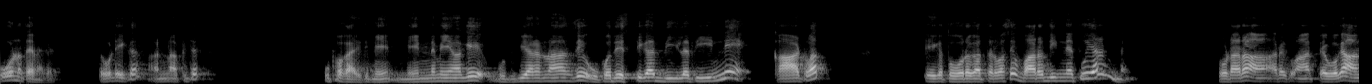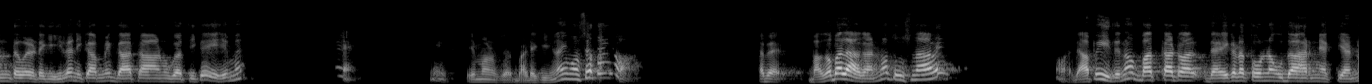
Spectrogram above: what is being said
ඕන තැනකට. එතකොට ඒක අන්න අපිට උපකාරයි. ඉතින් මේ මෙන්න මේ වගේ බුදු පියාණන් වහන්සේ උපදේශ ටිකක් දීලා තින්නේ කාටවත් ඒක තෝරගත්තට පස්සේ වරදින්න නැතුව යන්න. ඒකට අර අර මාත්‍ය වගේ අන්තවලට ගිහිලා නිකන් මේ ගාතානුගතික එහෙම නෑ. නේද? ඒ මනුස්සය බඩකින් නයි මොසය කනවා. හැබැයි බග බලා ගන්නවා තෘෂ්ණාවෙන්. දැන් අපි හිතනවා බත් කාටවල් දැන් ඒකට තෝරන උදාහරණයක් කියන්න.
